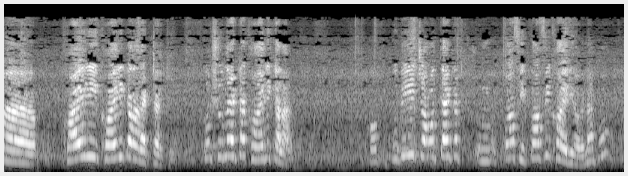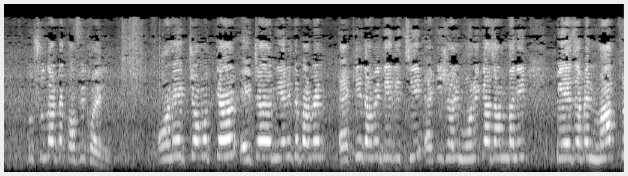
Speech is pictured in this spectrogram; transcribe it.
আহ, খয়েরি খয়েরি কালার একটা আর কি। খুব সুন্দর একটা খয়েরি কালার খুবই চমৎকার একটা কফি কফি খয়েরি হবে না আপু? খুব সুন্দর একটা কফি খয়েরি। অনেক চমৎকার, এইটা নিয়ে নিতে পারবেন। একই দামে দিয়ে দিচ্ছি, একই শাড়ি মনিকা জামদানি, পেয়ে যাবেন মাত্র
